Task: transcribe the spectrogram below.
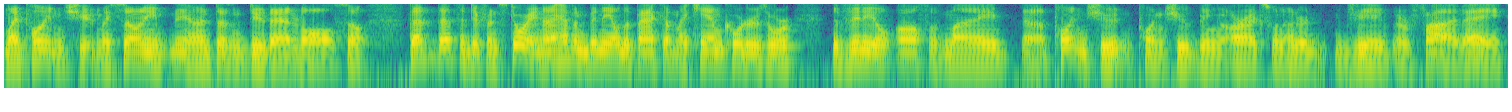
my point and shoot. My Sony, you know, it doesn't do that at all. So that that's a different story and I haven't been able to back up my camcorders or the video off of my uh, point and shoot, point and shoot being RX100 VA or 5A,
